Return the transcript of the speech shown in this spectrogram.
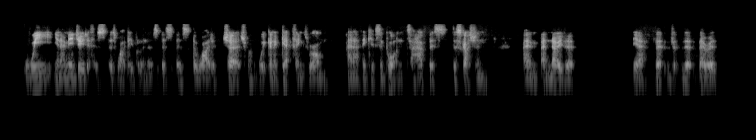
we you know me and Judith as as white people and as as, as the wider church we're going to get things wrong, and I think it's important to have this discussion, um, and know that yeah that, that, that there are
